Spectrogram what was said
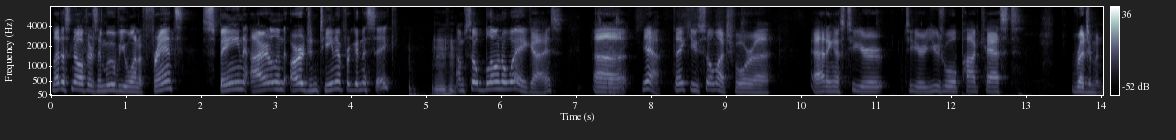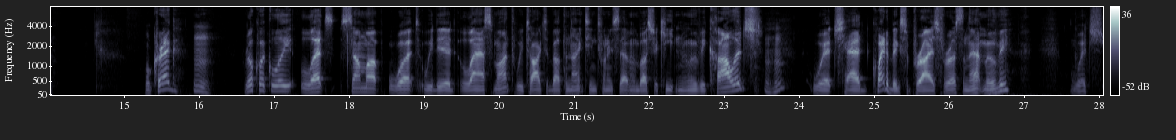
Let us know if there's a movie you want to France, Spain, Ireland, Argentina, for goodness sake. I'm so blown away, guys. Uh, yeah, thank you so much for uh, adding us to your to your usual podcast regimen. Well, Craig, Hmm. Real quickly, let's sum up what we did last month. We talked about the 1927 Buster Keaton movie College, Mhm. which had quite a big surprise for us in that movie, which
